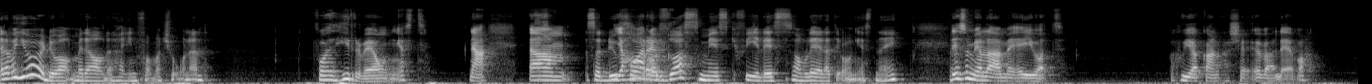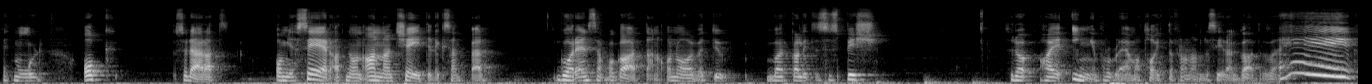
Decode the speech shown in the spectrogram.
eller vad gör du med all den här informationen? Får hirveångest. Nej. Ehm, Så du jag får har en- orgasmisk filis som leder till ångest? Nej. Det som jag lär mig är ju att hur jag kan kanske överleva ett mord. Och sådär att om jag ser att någon annan tjej till exempel går ensam på gatan och någon vet du verkar lite suspicious så då har jag ingen problem att hojta från andra sidan gatan och säga hej!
